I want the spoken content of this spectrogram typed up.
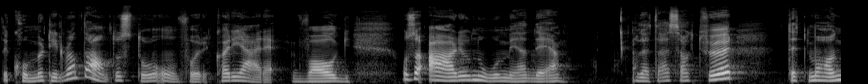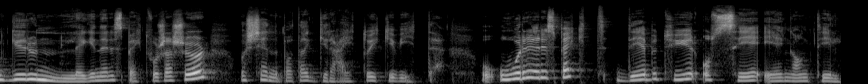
det kommer til bl.a. å stå overfor karrierevalg. Og så er det jo noe med det, og dette har jeg sagt før dette med å ha en grunnleggende respekt for seg sjøl og kjenne på at det er greit å ikke vite. Og ordet respekt, det betyr å se en gang til.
